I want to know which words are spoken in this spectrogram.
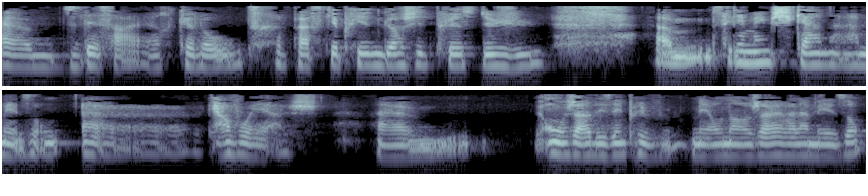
euh, du dessert que l'autre, parce qu'il a pris une gorgée de plus de jus. Euh, c'est les mêmes chicanes à la maison qu'en voyage. on gère des imprévus, mais on en gère à la maison,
